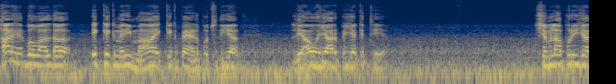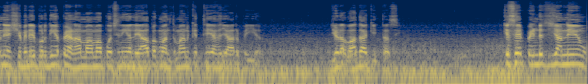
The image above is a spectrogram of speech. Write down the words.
ਹਰ ਹੈਬੋਵਾਲ ਦਾ ਇੱਕ ਇੱਕ ਮੇਰੀ ਮਾਂ ਇੱਕ ਇੱਕ ਭੈਣ ਪੁੱਛਦੀ ਆ, ਲਿਆਓ 1000 ਰੁਪਈਆ ਕਿੱਥੇ ਆ? ਸ਼ਿਮਲਾਪੁਰੀ ਜਾਂਦੇ ਸ਼ਿਮਲੇਪੁਰ ਦੀਆਂ ਭੈਣਾਂ ਮਾਮਾ ਪੁੱਛਦੀਆਂ, ਲਿਆ ਭਗਵੰਤ ਮਾਨ ਕਿੱਥੇ ਆ? 1000 ਰੁਪਈਆ। ਜਿਹੜਾ ਵਾਅਦਾ ਕੀਤਾ ਸੀ। ਕਿਸੇ ਪਿੰਡ 'ਚ ਜਾਂਦੇ ਹੋ,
